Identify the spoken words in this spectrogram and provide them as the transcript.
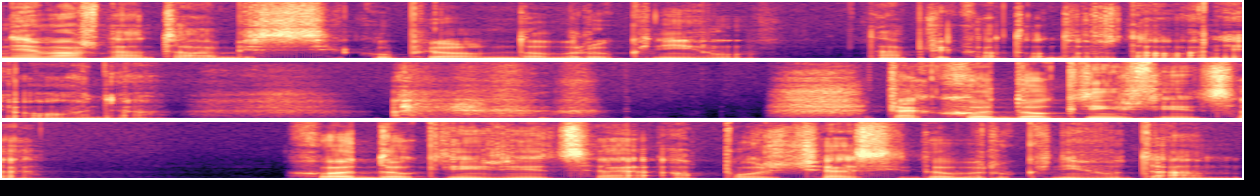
nemáš na to, aby si kúpil dobrú knihu, napríklad o dovzdávanie ohňa. tak choď do knižnice. Choď do knižnice a požičaj si dobrú knihu tam.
